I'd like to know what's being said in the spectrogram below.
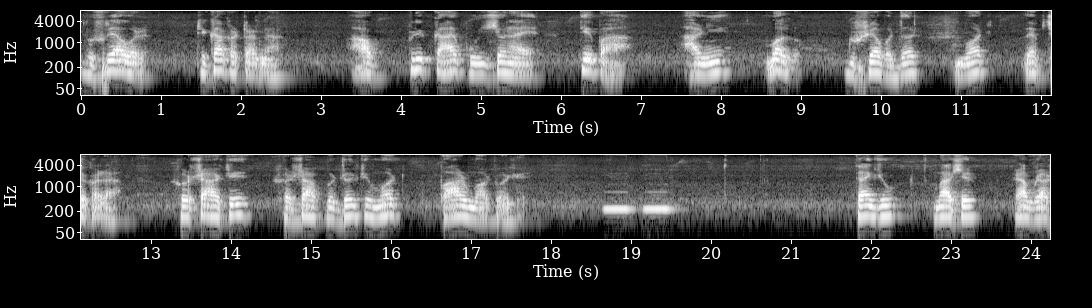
दुसऱ्यावर टीका करताना आपली काय पोझिशन आहे ते पहा आणि मग दुसऱ्याबद्दल मत व्यक्त करा. स्वतःचे स्वतःबद्दलचे मत फार महत्त्वाचे. थँक्यू माशेर रामदास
